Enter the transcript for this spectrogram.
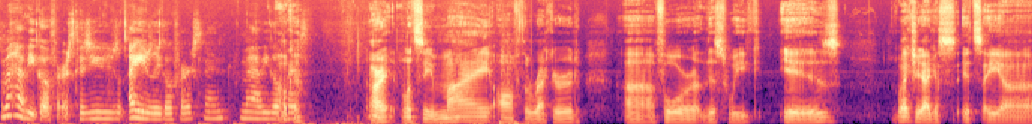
I'm gonna have you go first because you usually, I usually go first, and I'm gonna have you go okay. first. All right, let's see. My off the record uh, for this week is well, actually, I guess it's a uh,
